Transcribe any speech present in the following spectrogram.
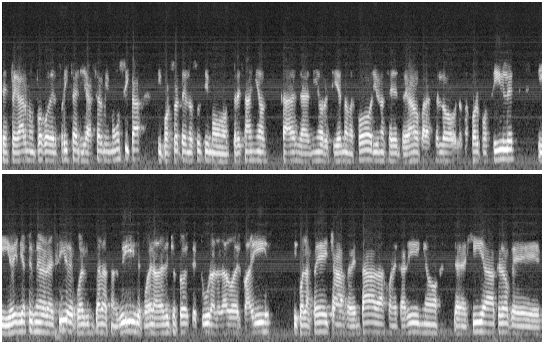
despegarme un poco del freestyle y hacer mi música y por suerte en los últimos tres años cada la han ido recibiendo mejor y uno se ha entregado para hacerlo lo mejor posible. Y hoy en día estoy muy agradecido de poder visitar a San Luis, de poder haber hecho todo este tour a lo largo del país y con las fechas reventadas, con el cariño, la energía. Creo que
